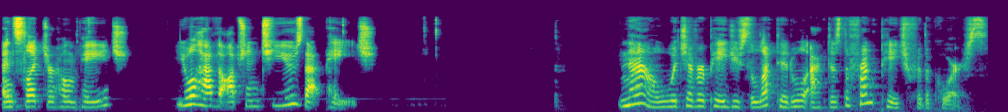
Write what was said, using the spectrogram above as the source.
and select your home page, you will have the option to use that page. Now, whichever page you selected will act as the front page for the course.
